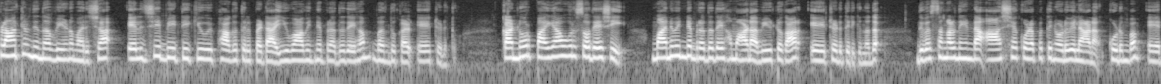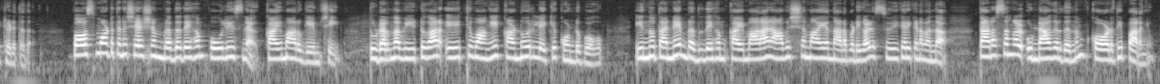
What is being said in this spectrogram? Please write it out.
ഫ്ളാറ്റിൽ നിന്ന് വീണു മരിച്ച L G B T Q വിഭാഗത്തിൽപ്പെട്ട യുവാവിന്റെ മൃതദേഹം ബന്ധുക്കൾ ഏറ്റെടുത്തു. കണ്ണൂർ പയ്യാവൂർ സ്വദേശി മനുവിന്റെ മൃതദേഹമാണ് വീട്ടുകാർ ഏറ്റെടുത്തിരിക്കുന്നത്. ദിവസങ്ങൾ നീണ്ട ആശയക്കുഴപ്പത്തിനൊടുവിലാണ് കുടുംബം ഏറ്റെടുത്തത്. പോസ്റ്റ്മോർട്ടത്തിന് ശേഷം മൃതദേഹം പോലീസിന് കൈമാറുകയും ചെയ്യും. തുടർന്ന് വീട്ടുകാർ ഏറ്റുവാങ്ങി കണ്ണൂരിലേക്ക് കൊണ്ടുപോകും. ഇന്നു തന്നെ മൃതദേഹം കൈമാറാൻ ആവശ്യമായ നടപടികൾ സ്വീകരിക്കണമെന്ന് തടസ്സങ്ങൾ ഉണ്ടാകരുതെന്നും കോടതി പറഞ്ഞു.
